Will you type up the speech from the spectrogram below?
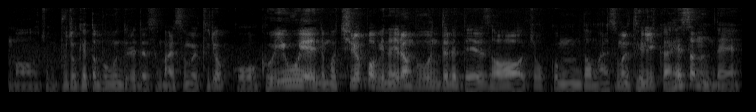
뭐 좀 부족했던 부분들에 대해서 말씀을 드렸고 그 이후에 뭐 치료법이나 이런 부분들에 대해서 조금 더 말씀을 드릴까 했었는데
